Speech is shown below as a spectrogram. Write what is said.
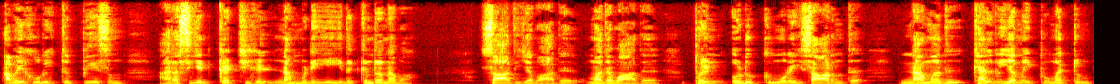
அவை குறித்து பேசும் அரசியல் கட்சிகள் நம்மிடையே இருக்கின்றனவா? சாதியவாத மதவாத பெண் ஒடுக்குமுறை சார்ந்த நமது கல்வி அமைப்பு மற்றும்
